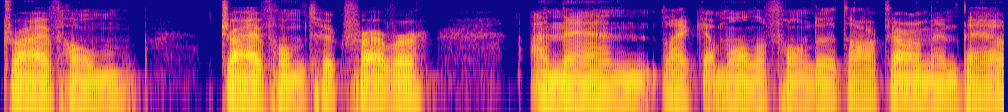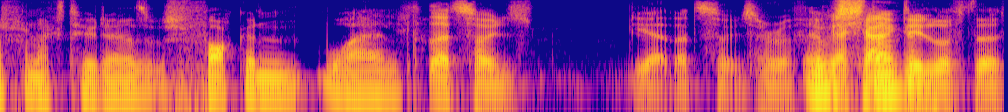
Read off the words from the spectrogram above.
drive home. Drive home took forever. And then, like, I'm on the phone to the doctor. I'm in bed for the next two days. It was fucking wild. That sounds, yeah, that sounds horrific. I can't stinking. deal with the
